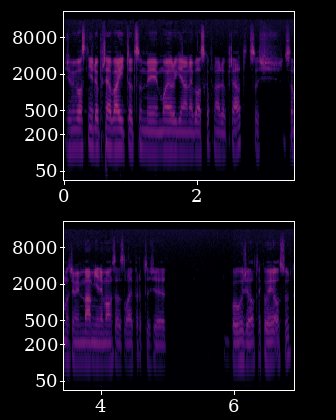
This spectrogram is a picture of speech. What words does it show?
že mi vlastně dopřávají to, co mi moje rodina nebyla schopná dopřát, což samozřejmě mám mě nemám za zlé, protože bohužel takový je osud.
